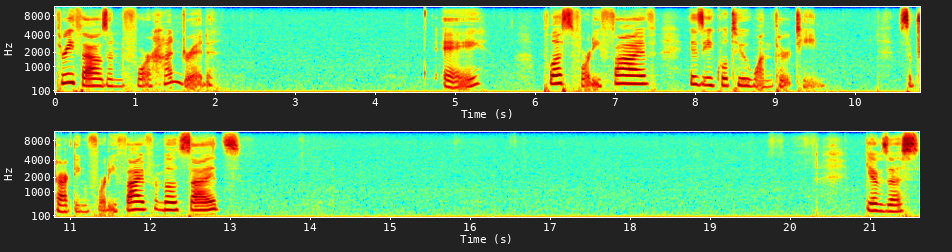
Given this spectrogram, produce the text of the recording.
3,400 A plus 45 is equal to 113. Subtracting 45 from both sides, gives us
